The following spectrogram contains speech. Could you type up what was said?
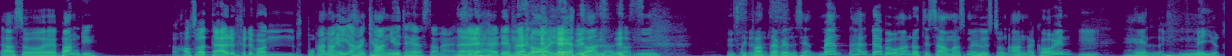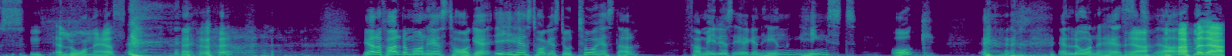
Alltså eh, bandy. Jaha, så var det därför det var en Han, har, sportnyhet? han kan ju inte hästarna, så Nej. det här det förklarar ju ett och annat. Mm. Vi fattar väldigt sent. Men här, där bor han då tillsammans med hustrun Anna-Karin Mm. Hellmyrs. En lånehäst. I alla fall, de har en hästhage. I hästhagen stod två hästar, familjens egen hin, hingst och en lånehäst. Ja. Ja. Men det,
